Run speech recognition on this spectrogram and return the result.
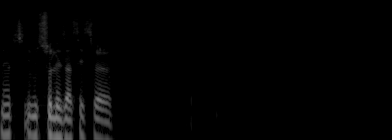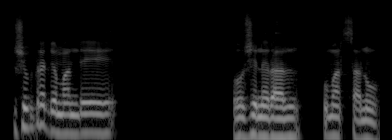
Merci, Monsieur les assesseurs. Je voudrais demander au général Omar Sano,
